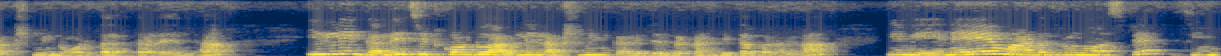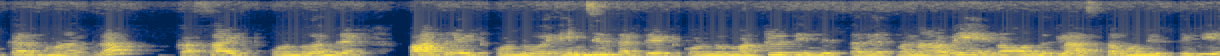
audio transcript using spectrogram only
ಲಕ್ಷ್ಮಿ ನೋಡ್ತಾ ಇರ್ತಾಳೆ ಅಂತ. ಇಲ್ಲಿ ಗಲೀಜ್ ಇಟ್ಕೊಂಡು ಅಲ್ಲಿ ಲಕ್ಷ್ಮಿನ ಕರಿತಿದ್ರೆ ಖಂಡಿತ ಬರಲ್ಲ. ನೀವು ಏನೇ ಮಾಡಿದ್ರು ಅಷ್ಟೇ ಸಿಂಕಲ್ಲಿ ಮಾತ್ರ ಕಸ ಇಟ್ಕೊಂಡು, ಅಂದರೆ ಪಾತ್ರೆ ಇಟ್ಕೊಂಡು, ಎಂಜಿಲ್ ತಟ್ಟೆ ಇಟ್ಕೊಂಡು ಮಕ್ಕಳು ತಿಂದಿರ್ತಾರೆ ಅಥವಾ ನಾವೇ ಏನೋ ಒಂದು ಗ್ಲಾಸ್ ತಗೊಂಡಿರ್ತೀವಿ,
